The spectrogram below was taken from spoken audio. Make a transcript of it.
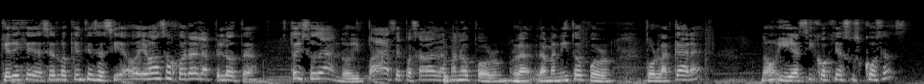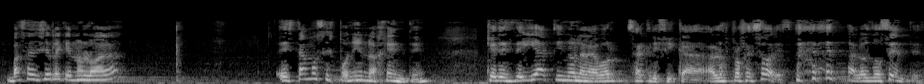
Que deje de hacer lo que antes hacía, oye, vamos a jugar a la pelota, estoy sudando, y pa, se pasaba la mano por, la, manito por, por la cara, ¿no? Y así cogía sus cosas, ¿vas a decirle que no lo haga? Estamos exponiendo a gente que desde ya tiene una labor sacrificada, a los profesores, a los docentes,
